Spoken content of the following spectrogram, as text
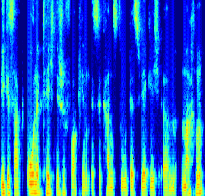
Wie gesagt, ohne technische Vorkenntnisse kannst du das wirklich ähm, machen.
